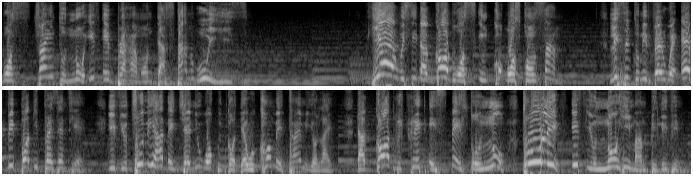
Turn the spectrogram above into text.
was trying to know if Abraham understand who he is. Here we see that God was in was concerned. Listen to me very well, everybody present here. If you truly have a genuine walk with God, there will come a time in your life that God will create a space to know truly if you know Him and believe Him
